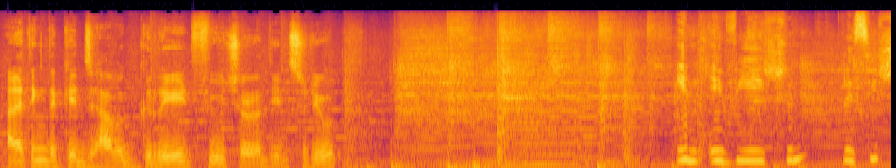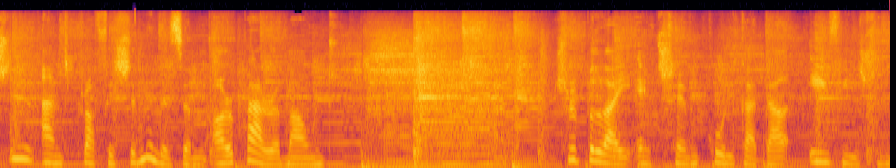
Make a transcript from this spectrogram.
and I think the kids have a great future at the institute. In aviation, precision and professionalism are paramount. IIIHM Kolkata Aviation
